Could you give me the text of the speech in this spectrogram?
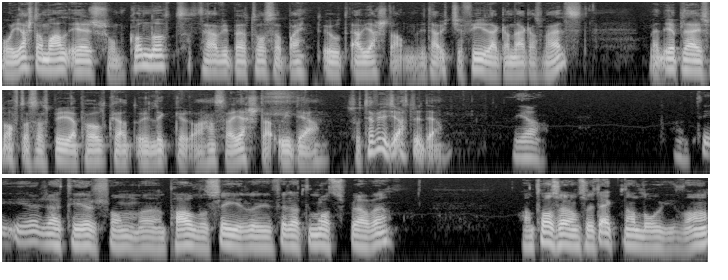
Og Gjerstamal er som konnot, så har vi bare ta av beint ut av Gjerstam. Vi tar ikke fire kan nega som helst, men jeg pleier som oftast å spyrja Paul hva og ligger og hans har Gjersta og idé. Så det er ikke alltid det. Ja. Det er rett her som Paulus sier i fyrre til måtsbrevet. Han tar seg om sitt egna lojva.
